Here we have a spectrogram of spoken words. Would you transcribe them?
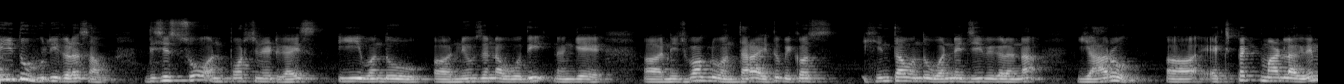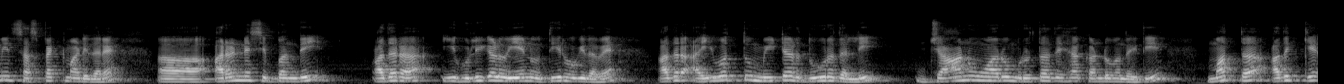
ಐದು ಹುಲಿಗಳ ಸಾವು. This is so unfortunate guys ಈ ಒಂದು ನ್ಯೂಸನ್ನು ಓದಿ ನನಗೆ ನಿಜವಾಗ್ಲೂ ಒಂಥರ ಆಯಿತು ಬಿಕಾಸ್ ಇಂಥ ಒಂದು ವನ್ಯಜೀವಿಗಳನ್ನು ಯಾರೂ ಎಕ್ಸ್ಪೆಕ್ಟ್ ಮಾಡಲಾಗಿದೆ ಮೀನ್ಸ್ ಸಸ್ಪೆಕ್ಟ್ ಮಾಡಿದ್ದಾರೆ. ಅರಣ್ಯ ಸಿಬ್ಬಂದಿ, ಅದರ ಈ ಹುಲಿಗಳು ಏನು ತೀರ್ ಹೋಗಿದ್ದಾವೆ ಅದರ ಐವತ್ತು ಮೀಟರ್ ದೂರದಲ್ಲಿ ಜಾನುವಾರು ಮೃತದೇಹ ಕಂಡು ಬಂದೈತಿ ಮತ್ತು ಅದಕ್ಕೆ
